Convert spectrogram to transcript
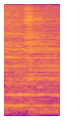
to.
